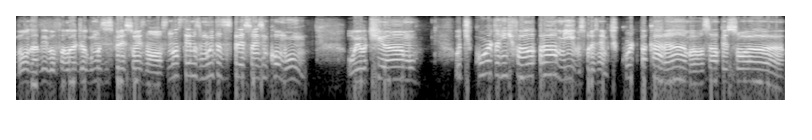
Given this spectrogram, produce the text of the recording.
Bom, Davi, vou falar de algumas expressões nossas. Nós temos muitas expressões em comum. O eu te amo. O te curto a gente fala para amigos, por exemplo. Te curto pra caramba, você é uma pessoa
